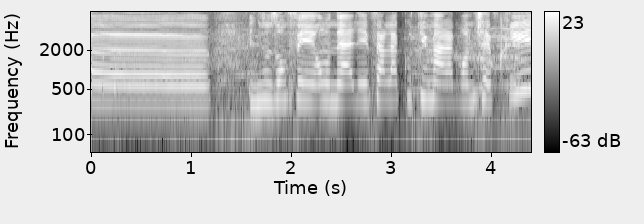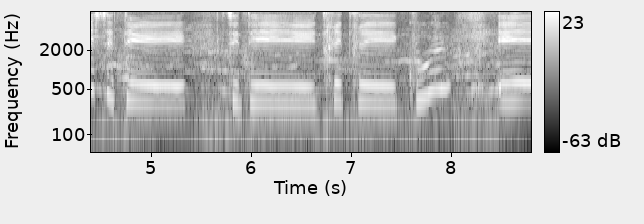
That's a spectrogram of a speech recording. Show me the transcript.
Euh, ils nous ont fait, on est allé faire la coutume à la grande chefferie. C'était, c'était très très cool. Et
